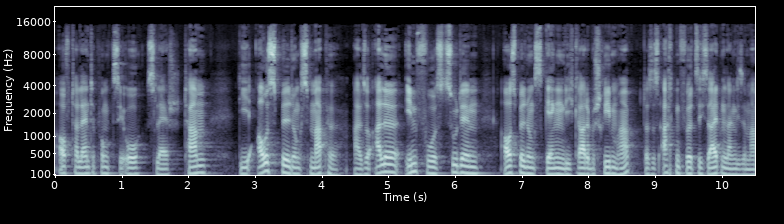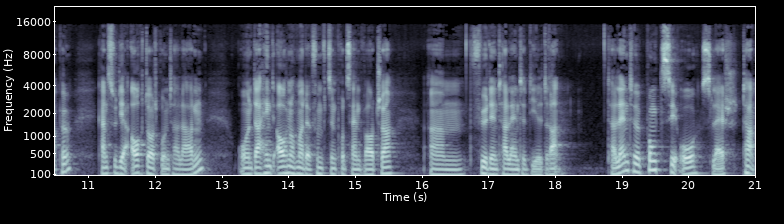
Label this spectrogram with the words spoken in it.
auf talente.co slash tam die Ausbildungsmappe, also alle Infos zu den Ausbildungsgängen, die ich gerade beschrieben habe, das ist 48 Seiten lang diese Mappe, kannst du dir auch dort runterladen. Und da hängt auch nochmal der 15% Voucher ähm, für den Talente-Deal dran. talente.co slash tam.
